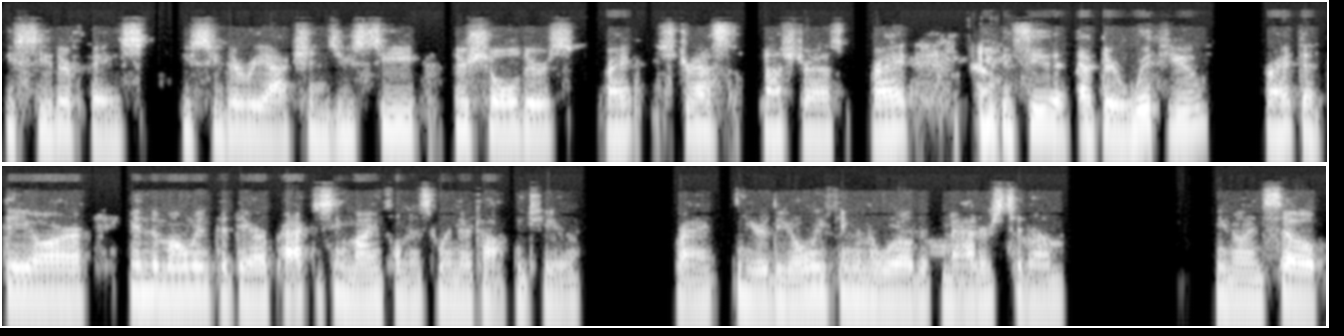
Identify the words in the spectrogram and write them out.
you see their face, you see their reactions, you see their shoulders, right? Stressed, not stressed, right? Yeah. You can see that, that they're with you, right? That they are in the moment, that they are practicing mindfulness when they're talking to you, right? You're the only thing in the world that matters to them, you know, and so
